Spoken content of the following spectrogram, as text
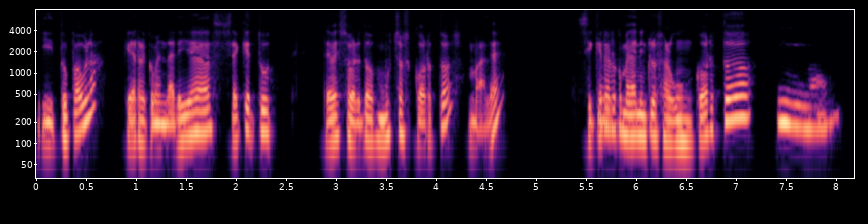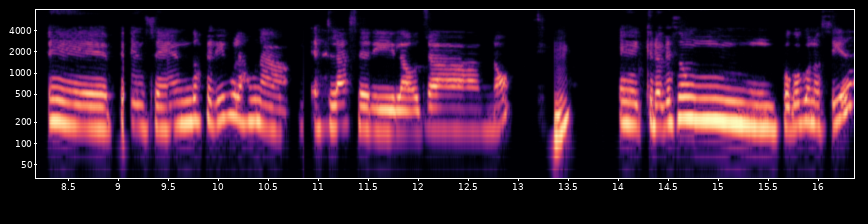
¿y tú, Paula? ¿Qué recomendarías? Sé que tú te ves sobre todo muchos cortos, ¿vale? Si quieres recomendar incluso algún corto, vale. Eh, pensé en dos películas, una es láser y la otra no. ¿Mm? Eh, creo que son poco conocidas,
